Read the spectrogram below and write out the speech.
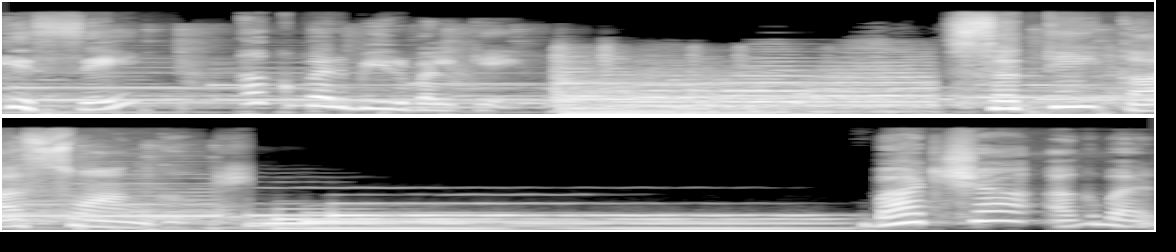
किससे अकबर बीरबल के। सती का स्वांग। बादशाह अकबर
